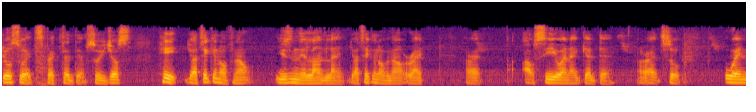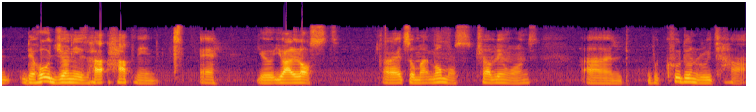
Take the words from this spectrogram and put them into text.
those who expected them. So you just, hey, you are taking off now using a landline. You are taking off now, right? All right. I'll see you when I get there. All right. So when the whole journey is ha- happening, eh, you you are lost. All right. So my mom was traveling once, and we couldn't reach her.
